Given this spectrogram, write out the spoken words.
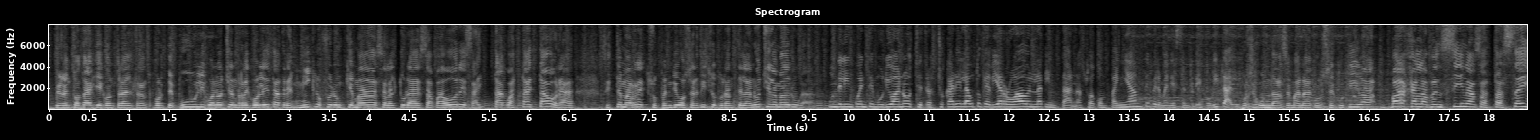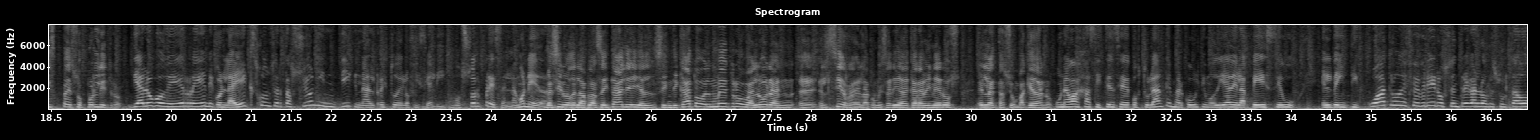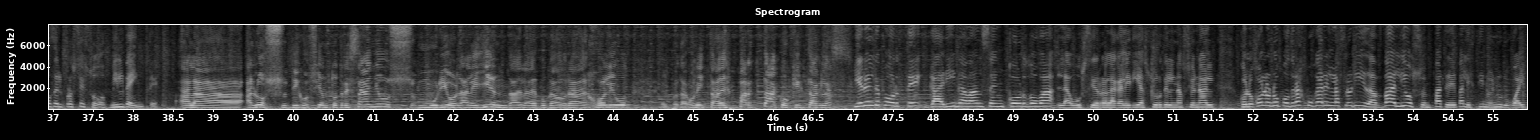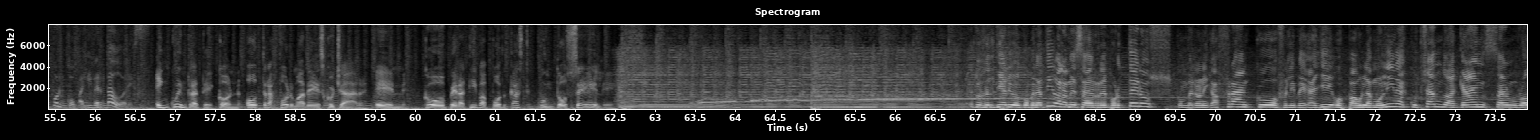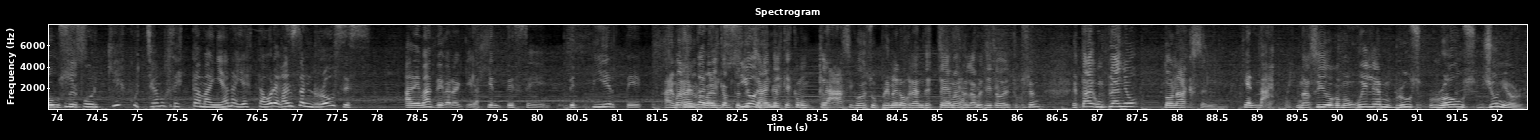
Violento ataque contra el transporte público anoche en Recoleta. Tres micros fueron quemadas a la altura de Zapadores. Hay taco hasta esta hora. Sistema Red suspendió servicio durante la noche y la madrugada. Un delincuente murió anoche tras chocar el auto que había robado en La Pintana. Su acompañante permanece en riesgo vital. Por segunda semana consecutiva, bajan las bencinas hasta 6 pesos por litro. Diálogo de RN con la ex concertación indigna al resto del oficialismo. Sorpresa en la moneda. Vecinos de la Plaza Italia y el sindicato del metro valoran eh, el cierre de la comisaría de carabineros en la estación Baquedano. Una baja asistencia de postulantes marcó último día de la PSU. El 24 de febrero se entregan los resultados del proceso 2020. A, la, a los, digo, 103 años murió la leyenda de la época dorada de Hollywood, el protagonista de Espartaco, Kirk Douglas. Y en el deporte, Garín avanza en Córdoba, la U cierra la Galería Sur del Nacional, Colo Colo no podrá jugar en la Florida, valioso empate de Palestino en Uruguay por Copa Libertadores. Encuéntrate con otra forma de escuchar en cooperativapodcast.cl. Esto es el diario de Cooperativa, la mesa de reporteros con Verónica Franco, Felipe Gallegos, Paula Molina, escuchando a Guns N' ¿Y Roses. por qué escuchamos esta mañana y a esta hora Guns N' Roses? Además de para que la gente se despierte. Además, el Welcome to atención. the Jungle, que es como un clásico de sus primeros grandes temas del Welcome to apetito de destrucción. Está de cumpleaños Don Axel, ¿Quién más, pues? nacido como William Bruce Rose Jr.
